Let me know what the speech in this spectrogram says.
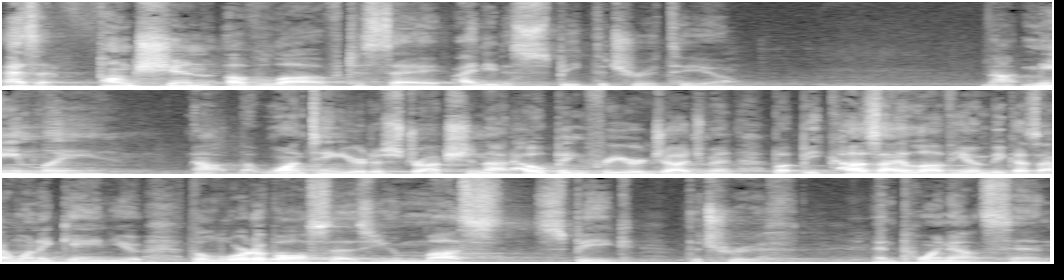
As a function of love, to say, I need to speak the truth to you. Not meanly, not wanting your destruction, not hoping for your judgment, but because I love you and because I want to gain you, the Lord of all says, You must speak the truth and point out sin.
